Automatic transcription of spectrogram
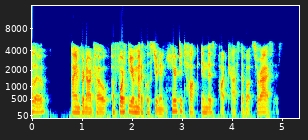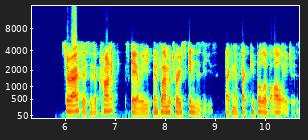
Hello, I am Bernard Ho, a fourth year medical student here to talk in this podcast about psoriasis. Psoriasis is a chronic, scaly, inflammatory skin disease that can affect people of all ages,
